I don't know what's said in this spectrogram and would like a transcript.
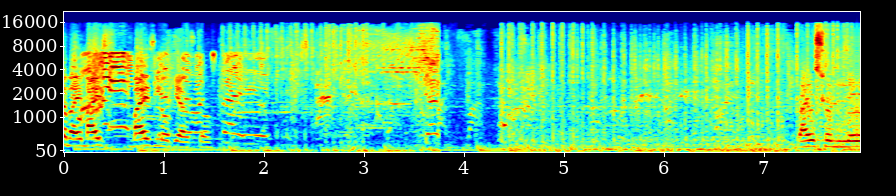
तो भाई बाईस बाईस लो किया उसको। भाई सुन ले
